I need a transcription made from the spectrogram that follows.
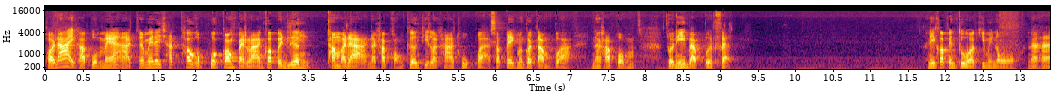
พอได้ครับผมแม้อาจจะไม่ได้ชัดเท่ากับพวกกล้อง 8 ล้านก็เป็นเรื่องธรรมดานะครับของเครื่องที่ราคาถูกกว่าสเปคมันก็ต่ำกว่านะครับผมตัวนี้แบบเปิดแฟลชอันนี้ก็เป็นตัวกิเมโนนะฮะ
